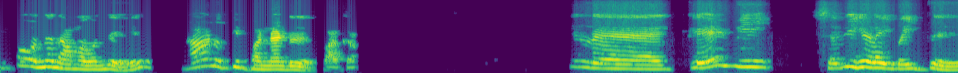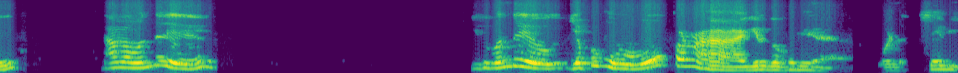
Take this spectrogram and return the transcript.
இப்போ வந்து நாம வந்து நானூத்தி பன்னெண்டு பார்க்கிறோம். இந்த கேள்வி செவிகளை வைத்து நாம வந்து இது வந்து எப்பவும் ஓப்பனா இருக்கக்கூடிய ஒண்ணு செவி.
